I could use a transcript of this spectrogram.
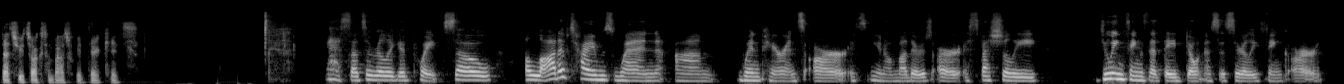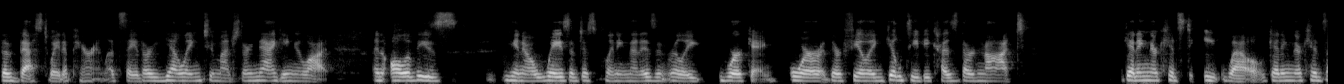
that you talked about with their kids Yes, that's a really good point. So a lot of times when um, when parents are, you know, mothers are especially doing things that they don't necessarily think are the best way to parent. Let's say they're yelling too much, they're nagging a lot, and all of these you know ways of disciplining that isn't really working or they're feeling guilty because they're not getting their kids to eat well, getting their kids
